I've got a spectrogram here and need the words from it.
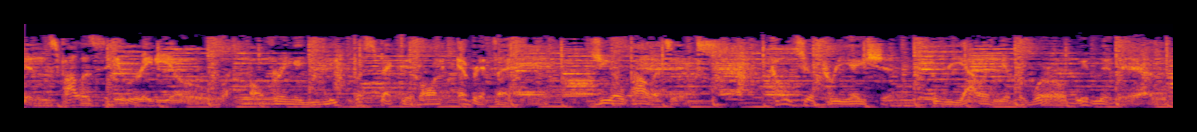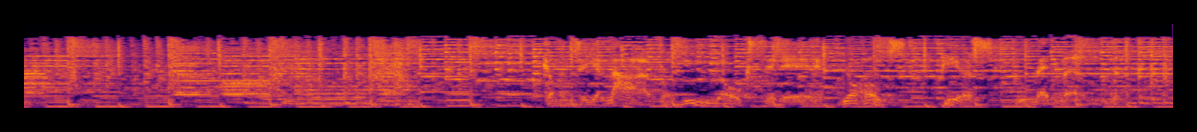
Porkins Policy Radio, offering a unique perspective on everything geopolitics, culture creation, the reality of the world we live in. Coming to you live from New York City, your host, Pierce Redmond.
